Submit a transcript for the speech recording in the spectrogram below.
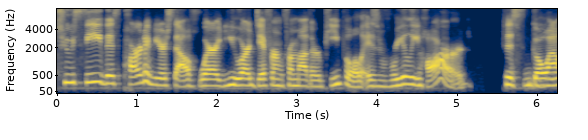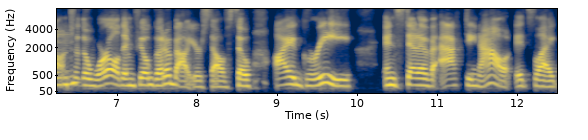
to see this part of yourself where you are different from other people is really hard. Just go mm-hmm. out into the world and feel good about yourself. So I agree instead of acting out, it's like,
